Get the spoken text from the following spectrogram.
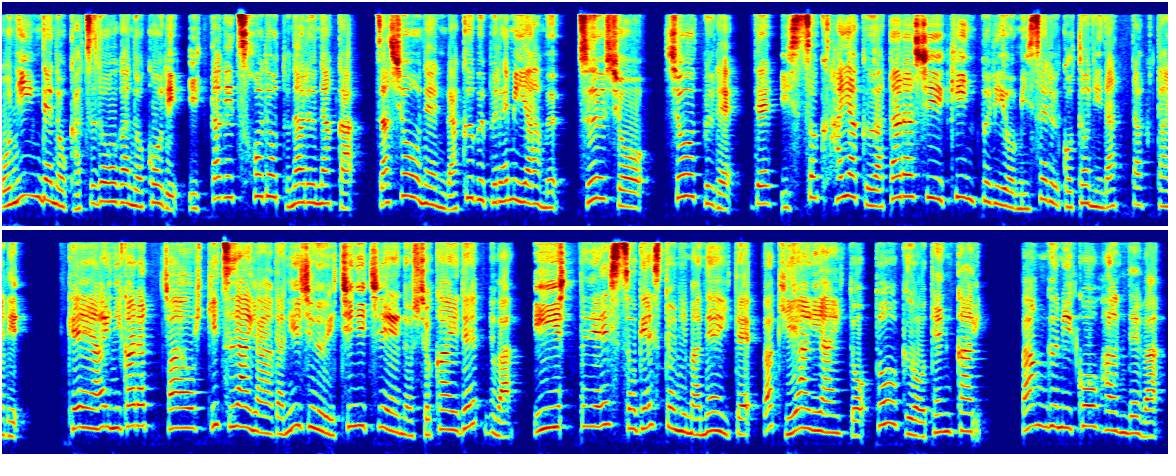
5人での活動が残り1ヶ月ほどとなる中、ザ少年楽部プレミアム、通称、ショープレで一足早く新しい金プリを見せることになった二人。KI にカラッチャーを引き継いだ21日への初回では、ESTS をゲストに招いて和気あいあいとトークを展開。番組後半では、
